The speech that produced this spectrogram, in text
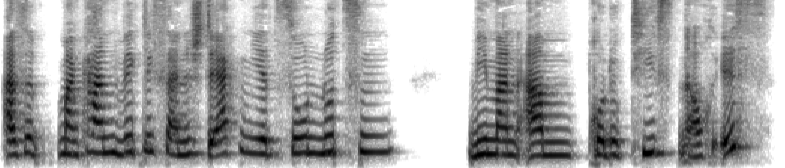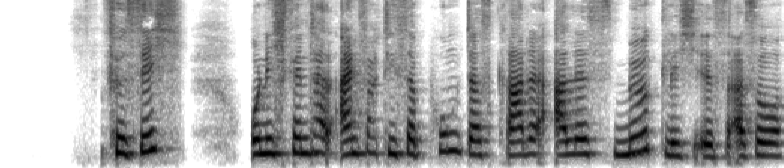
also man kann wirklich seine Stärken jetzt so nutzen, wie man am produktivsten auch ist für sich. Und ich finde halt einfach dieser Punkt, dass gerade alles möglich ist. Also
